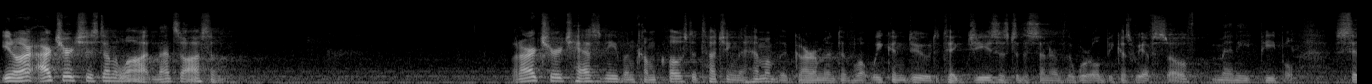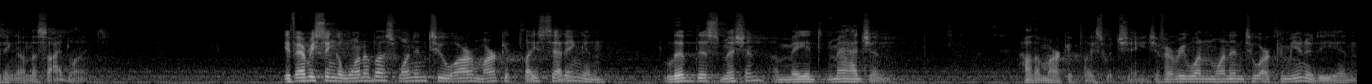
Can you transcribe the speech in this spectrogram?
You know, our, our church has done a lot, and that's awesome. But our church hasn't even come close to touching the hem of the garment of what we can do to take Jesus to the center of the world because we have so many people sitting on the sidelines. If every single one of us went into our marketplace setting and lived this mission, imagine how the marketplace would change. If everyone went into our community and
